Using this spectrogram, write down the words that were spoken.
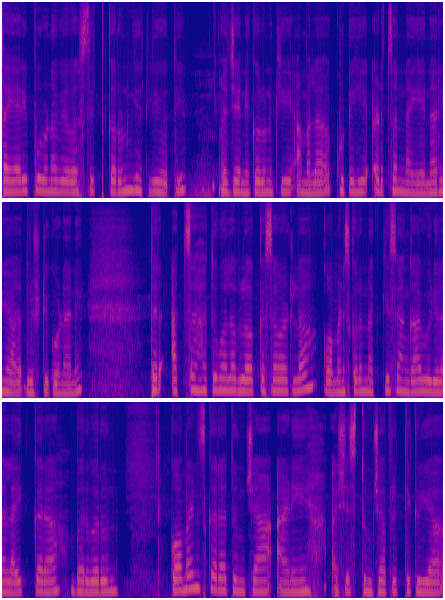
तयारी पूर्ण व्यवस्थित करून घेतली होती. जेणेकरून की आम्हाला कुठेही अडचण नाही येणार ह्या दृष्टिकोनाने. तर आजचा हा तुम्हाला ब्लॉग कसा वाटला? कॉमेंट्स करून नक्की सांगा. व्हिडिओला लाईक करा. भरभरून कॉमेंट्स करा तुमच्या आणि अशीच तुमच्या प्रतिक्रिया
